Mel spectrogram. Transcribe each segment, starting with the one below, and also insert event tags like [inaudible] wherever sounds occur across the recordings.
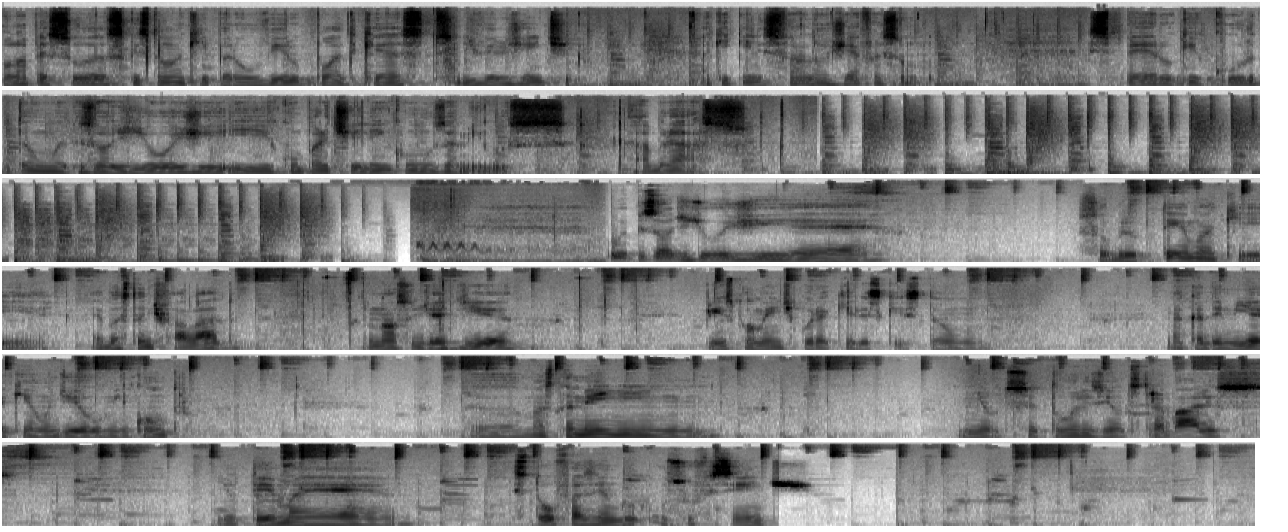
Olá, pessoas que estão aqui para ouvir o podcast Divergente. Aqui quem lhes fala é o Jefferson. Espero que curtam o episódio de hoje e compartilhem com os amigos. Abraço. O episódio de hoje é sobre o tema que é bastante falado no nosso dia a dia, principalmente por aqueles que estão na academia, que é onde eu me encontro, uh, mas também em, em outros setores, em outros trabalhos. E o tema é: Estou fazendo o suficiente?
